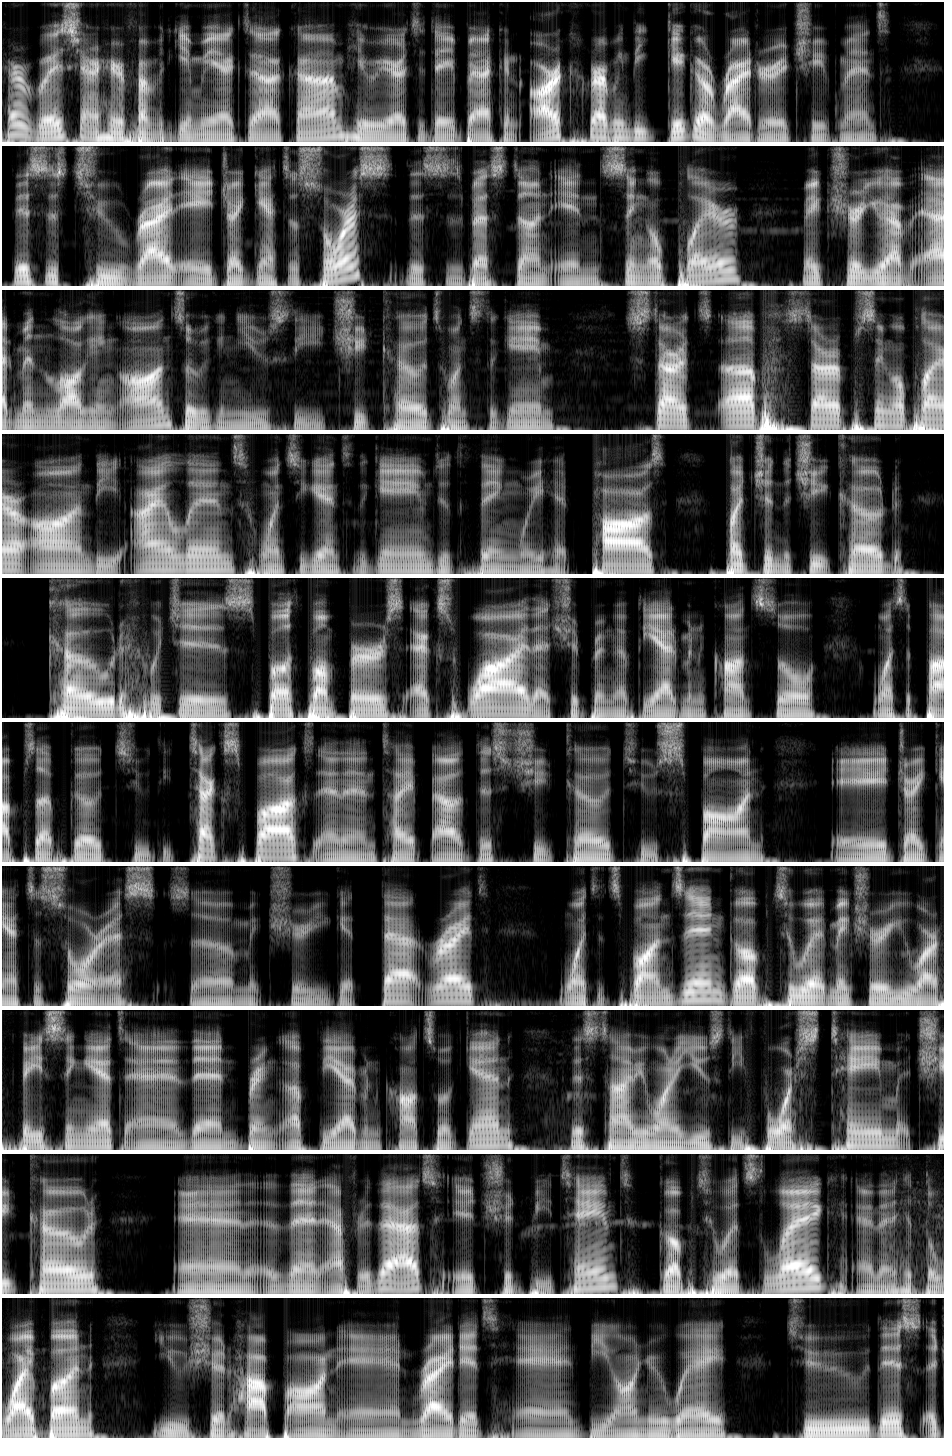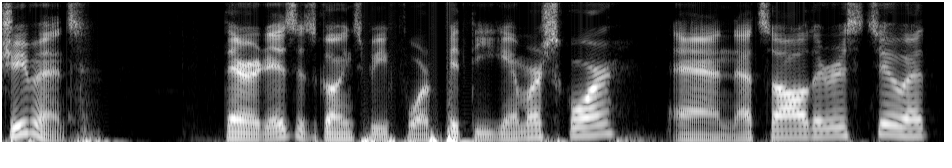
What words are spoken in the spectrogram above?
Hey everybody, Sharon here from VidGamiac.com. Here we are today back in Ark, grabbing the Giga Rider achievement. This is to ride a Gigantosaurus. This is best done in single player. Make sure you have admin logging on so we can use the cheat codes once the game starts up. Start up single player on the island. Once you get into the game, do the thing where you hit pause, punch in the cheat code, code, which is both bumpers XY. That should bring up the admin console. Once it pops up, go to the text box and then type out this cheat code to spawn a Gigantosaurus. So make sure you get that right. Once it spawns in, go up to it, make sure you are facing it, and then bring up the admin console again. This time you want to use the force tame cheat code. And then after that, it should be tamed. Go up to its leg and then hit the Y button. You should hop on and ride it and be on your way to this achievement. There it is. It's going to be for 50 gamer score, and that's all there is to it.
